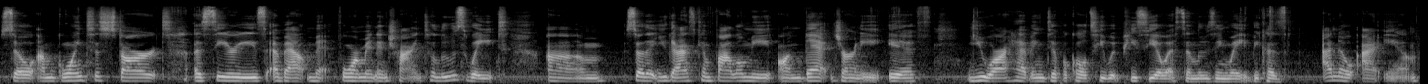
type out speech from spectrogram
So I'm going to start a series about metformin and trying to lose weight um, so that you guys can follow me on that journey if you are having difficulty with PCOS and losing weight because I know I am.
